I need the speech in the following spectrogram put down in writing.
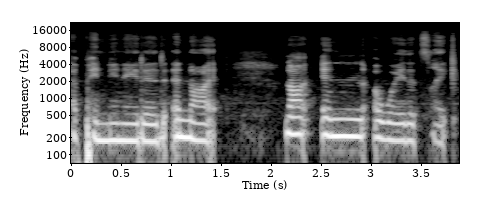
opinionated and not not in a way that's like,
